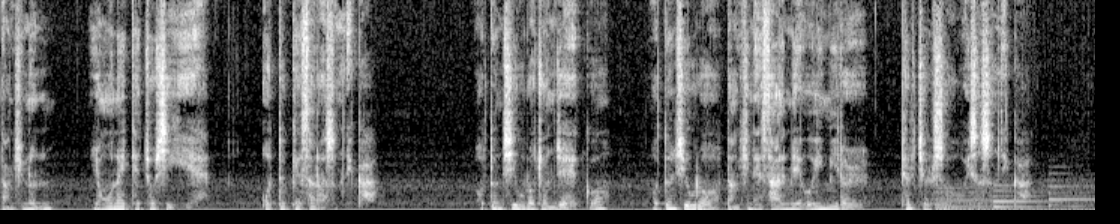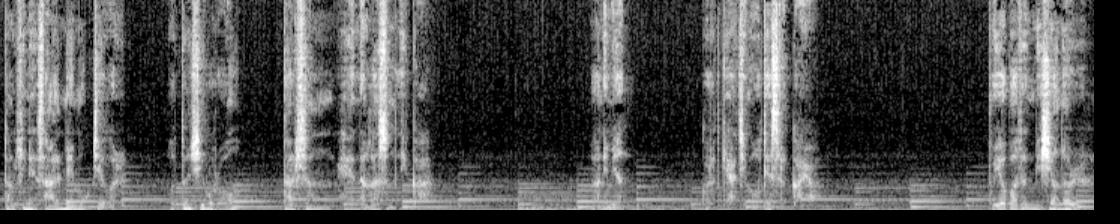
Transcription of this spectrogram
당신은 영혼의 태초 시기에 어떻게 살았습니까? 어떤 식으로 존재했고 어떤 식으로 당신의 삶의 의미를 펼칠 수 있었습니까? 당신의 삶의 목적을 어떤 식으로 달성해 나갔습니까? 아니면 그렇게 하지 못했을까요? 부여받은 미션을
